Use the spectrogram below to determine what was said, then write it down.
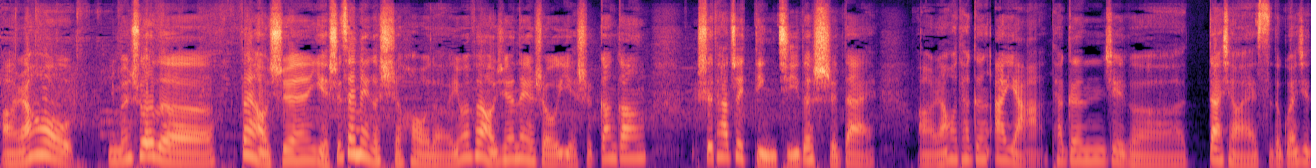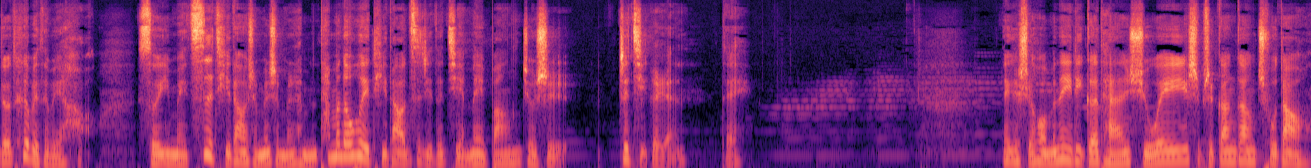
啊，然后你们说的范晓萱也是在那个时候的，因为范晓萱那个时候也是刚刚是她最顶级的时代啊，然后她跟阿雅，她跟这个大小 S 的关系都特别特别好。所以每次提到什么什么什么，他们都会提到自己的姐妹帮，就是这几个人。对，那个时候我们内地歌坛，许巍是不是刚刚出道？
